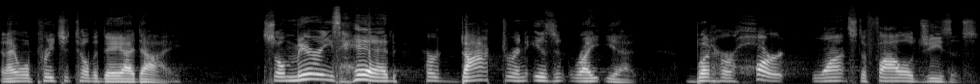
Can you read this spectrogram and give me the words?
And I will preach it till the day I die. So Mary's head, her doctrine isn't right yet, but her heart wants to follow Jesus.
